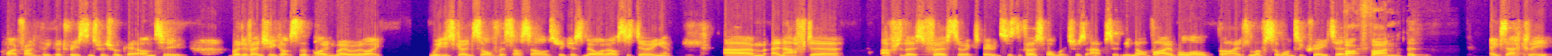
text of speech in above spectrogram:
quite frankly good reasons, which we'll get onto. But eventually got to the point where we we're like, we need to go and solve this ourselves because no one else is doing it. Um, and after after those first two experiences, the first one which was absolutely not viable, although I'd love someone to create it. But fun. Exactly.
